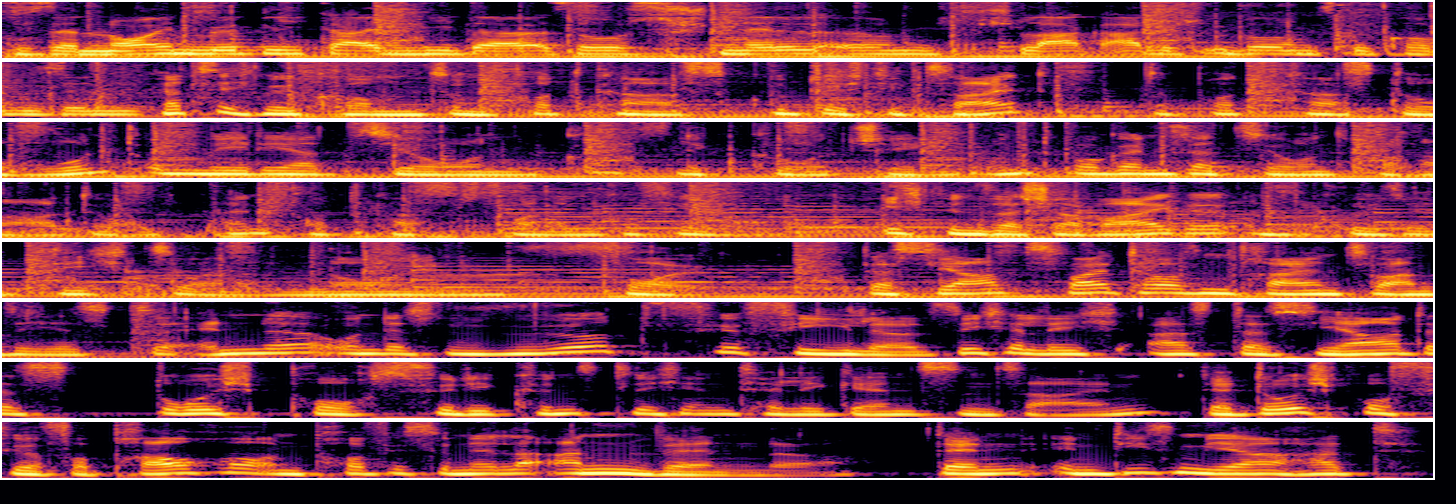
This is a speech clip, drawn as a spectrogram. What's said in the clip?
dieser neuen Möglichkeiten, die da so schnell und schlagartig über uns gekommen sind? Herzlich willkommen zum Podcast Gut durch die Zeit, der Podcast rund um Mediation, Konfliktcoaching und Organisationsberatung, ein Podcast von Inkofino. Ich bin Sascha Weigel und begrüße dich zu einer neuen Folge. Das Jahr 2023 ist zu Ende und es wird für viele sicherlich als das Jahr des Durchbruchs für die künstliche Intelligenzen sein. Der Durchbruch für Verbraucher und professionelle Anwender. Denn in diesem Jahr hat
